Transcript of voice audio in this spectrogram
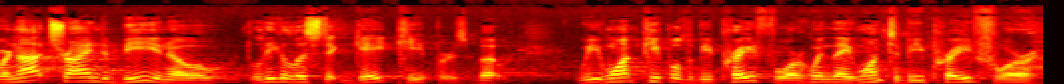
We're not trying to be, you know, legalistic gatekeepers, but we want people to be prayed for when they want to be prayed for.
